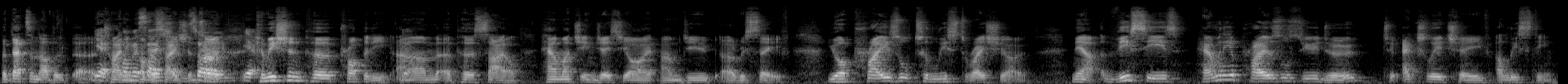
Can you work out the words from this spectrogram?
but that's another uh, Yeah, training conversation. conversation. Sorry. So, Yeah. commission per property, um, uh, per sale. How much in GCI um, do you uh, receive? Your appraisal to list ratio. Now, this is how many appraisals do you do to actually achieve a listing?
